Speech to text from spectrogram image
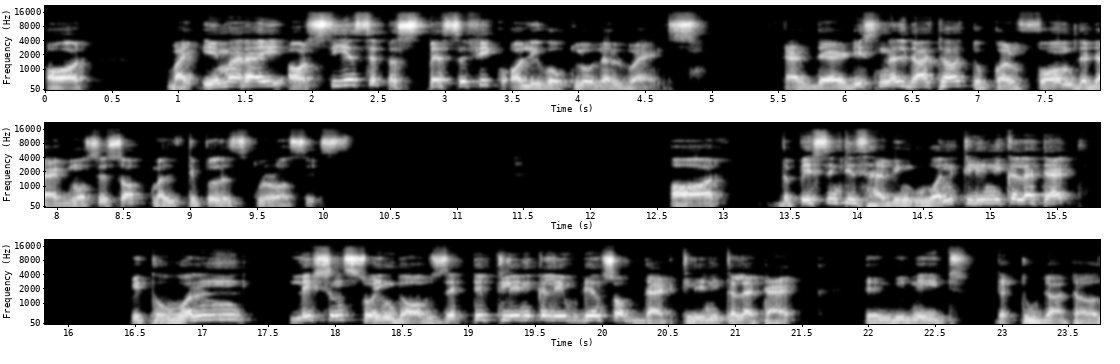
or by MRI or CSF specific oligoclonal bands. as the additional data to confirm the diagnosis of multiple sclerosis. Or the patient is having one clinical attack with one lesion showing the objective clinical evidence of that clinical attack, then we need the two data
